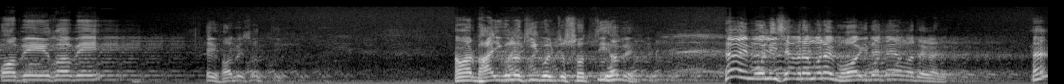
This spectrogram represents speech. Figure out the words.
কবে হবে? এই হবে সত্যি। আমার ভাইগুলো কি বলছো, সত্যি হবে? হ্যাঁ মলি সাহেবরা মনে হয় ভয় দেখায় আমাদের ঘরে হ্যাঁ?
